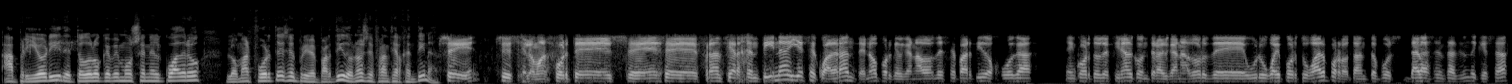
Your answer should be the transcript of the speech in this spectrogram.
a priori, de todo lo que vemos en el cuadro, lo más fuerte es el primer partido, ¿no? Es de Francia-Argentina. Sí, sí, sí, lo más fuerte es, es Francia-Argentina y ese cuadrante, ¿no? Porque el ganador de ese partido juega en cuartos de final contra el ganador de Uruguay-Portugal, por lo tanto, pues da la sensación de que esa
